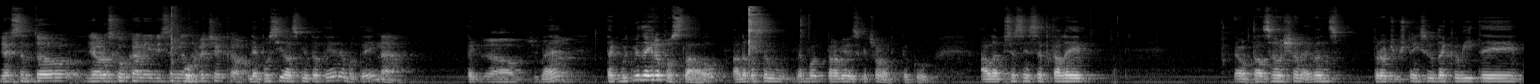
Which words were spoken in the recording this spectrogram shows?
jak jsem to měl rozkoukaný, když jsem na Uh. tebe čekal. Neposílal jsi mi to ty, nebo ty? Ne. Já určitě Ne? Tak buď mi to někdo poslal, anebo, jsem, nebo to na mě vyskočilo na TikToku, ale přesně se ptali, jo, ptal se ho Sean Evans, proč už nejsou takový ty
